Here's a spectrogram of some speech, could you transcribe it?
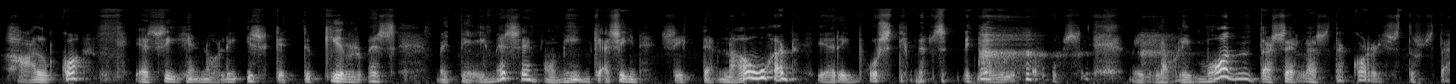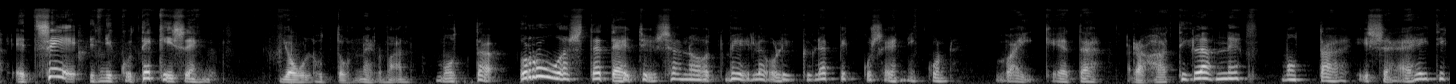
halko ja siihen oli isketty kirves. Me teimme sen omin käsin sitten nauhan ja ripustimme sen joulukuusi. Meillä oli monta sellaista koristusta, että se niin teki sen joulutunnelman. Mutta ruoasta täytyy sanoa, että meillä oli kyllä pikkusen niin kuin vaikeata rahatilanne, mutta isä äiti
